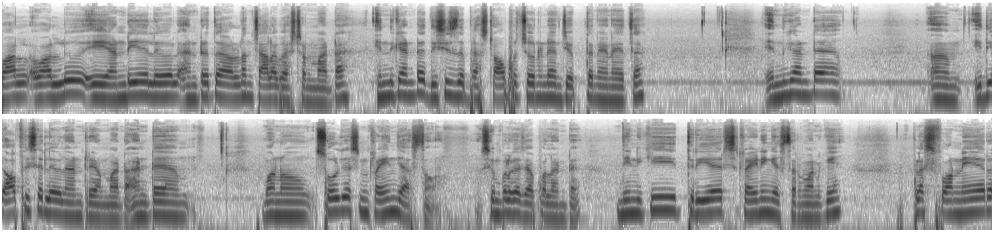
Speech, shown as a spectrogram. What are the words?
వాళ్ళు వాళ్ళు ఈ ఎన్డీఏ లెవెల్ ఎంట్రీతో వెళ్ళడం చాలా బెస్ట్ అనమాట ఎందుకంటే this is the best opportunity అని చెప్తే నేనైతే ఎందుకంటే ఇది ఆఫీసర్ లెవెల్ ఎంట్రీ అనమాట అంటే మనం సోల్జర్స్ని ట్రైన్ చేస్తాం. సింపుల్గా చెప్పాలంటే. దీనికి త్రీ ఇయర్స్ ట్రైనింగ్ ఇస్తారు మనకి. Plus one year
